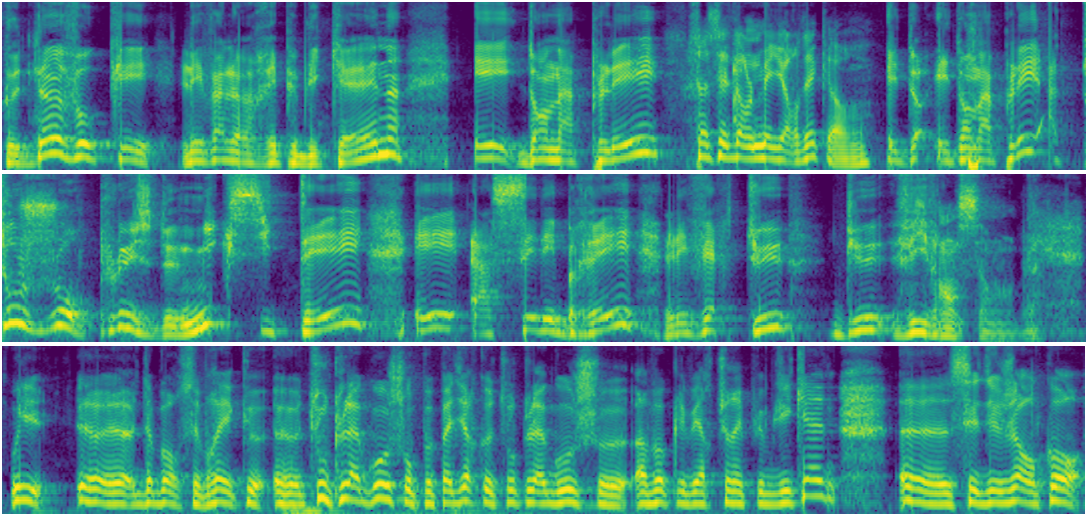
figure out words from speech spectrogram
que d'invoquer les valeurs républicaines et d'en appeler... Ça c'est dans le meilleur des cas. Hein. Et d'en appeler à toujours plus de mixité et à célébrer les vertus du vivre ensemble. Oui, euh, d'abord c'est vrai que euh, toute la gauche, on ne peut pas dire que toute la gauche euh, invoque les vertus républicaines, c'est déjà encore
